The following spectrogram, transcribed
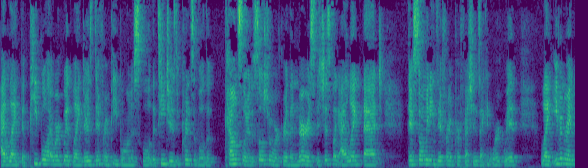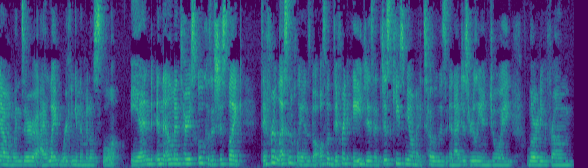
I like the people I work with. Like, there's different people in a school the teachers, the principal, the counselor, the social worker, the nurse. It's just like, I like that. There's so many different professions I can work with. Like, even right now in Windsor, I like working in the middle school and in the elementary school because it's just like, different lesson plans, but also different ages. It just keeps me on my toes, and I just really enjoy learning from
